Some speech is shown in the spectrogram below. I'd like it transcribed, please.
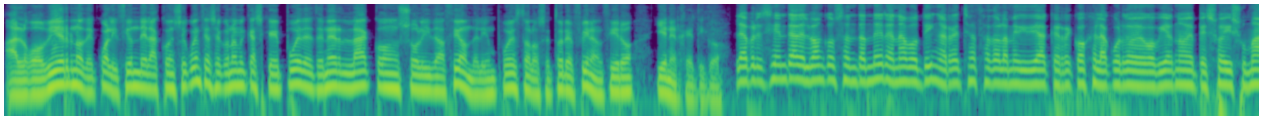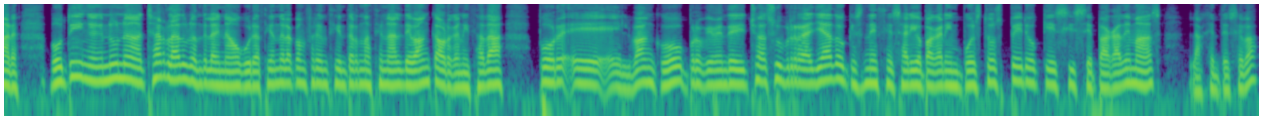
al gobierno de coalición de las consecuencias económicas que puede tener la consolidación del impuesto a los sectores financiero y energético. La presidenta del Banco Santander, Ana Botín, ha rechazado la medida que recoge el acuerdo de gobierno de PSOE y Sumar. Botín, en una charla durante la inauguración de la Conferencia Internacional de Banca organizada por eh, el banco, propiamente dicho, ha subrayado que es necesario pagar impuestos, pero que si se paga además, la gente se va.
